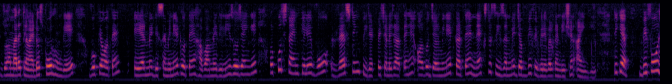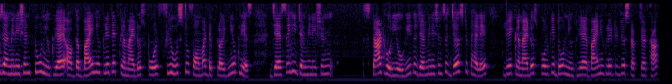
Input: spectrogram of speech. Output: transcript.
जो हमारे क्लमाइडोस्पोर होंगे, वो क्या होते हैं? एयर में डिसेमिनेट होते हैं, हवा में रिलीज़ हो जाएँगे और कुछ टाइम के लिए वो रेस्टिंग पीरियड पे चले जाते हैं और वो जर्मिनेट करते हैं नेक्स्ट सीज़न में जब भी फेवरेबल कंडीशन आएँगी। ठीक है? Before germination two nuclei of the binucleated chlamydospore fuse to form a diploid nucleus जैसे ही जर्मिनेशन स्टार्ट हो रही होगी तो जर्मिनेशन से जस्ट पहले जो एक क्लमाइडोस्पोर के दो न्यूक्लिया बाई न्यूक्लिएटेड जो स्ट्रक्चर था,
